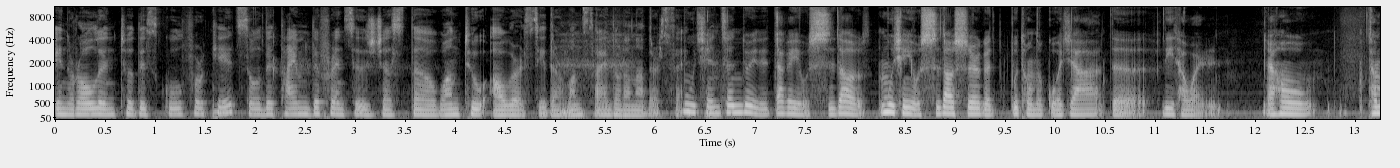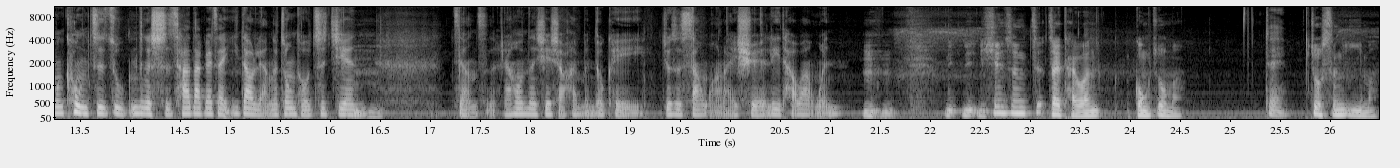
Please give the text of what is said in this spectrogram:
enroll into the school for kids, so the time difference is just uh, one two hours, either one side or another side. 目前针对的大概有十到目前有十到十二个不同的国家的立陶宛人， 然后他们控制住那个时差大概在一到两个钟头之间，嗯、这样子，然后那些小孩们都可以就是上网来学立陶宛文。嗯哼，你你你先生在在台湾工作吗？对，做生意吗？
